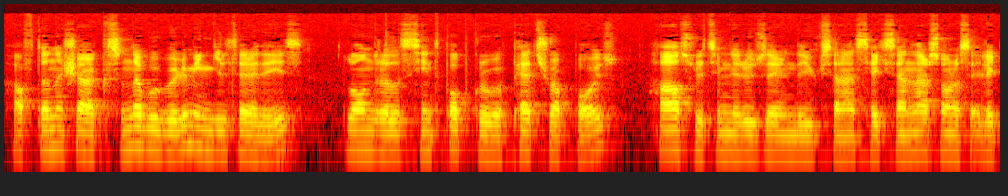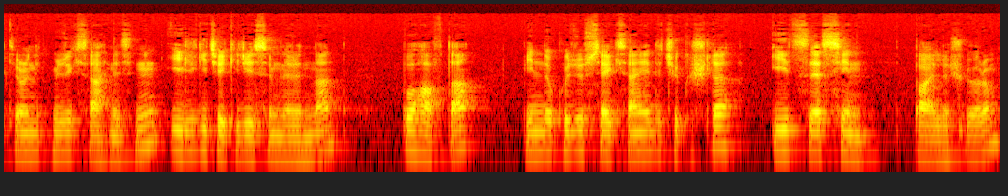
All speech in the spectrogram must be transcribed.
Haftanın şarkısında bu bölüm İngiltere'deyiz. Londralı synth pop grubu Pet Shop Boys, house ritimleri üzerinde yükselen 80'ler sonrası elektronik müzik sahnesinin ilgi çekici isimlerinden bu hafta 1987 çıkışlı It's a Sin paylaşıyorum.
